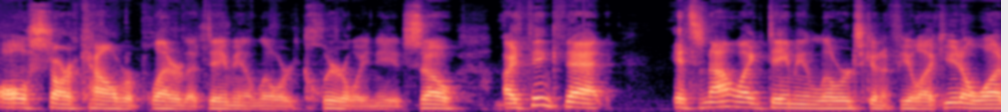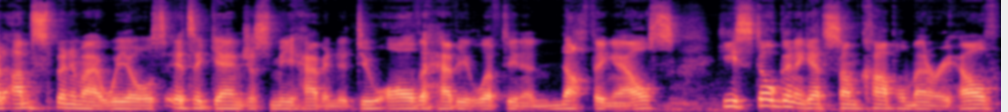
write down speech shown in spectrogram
all star caliber player that Damian Lillard clearly needs. So I think that it's not like Damian Lillard's going to feel like, you know what, I'm spinning my wheels. It's again just me having to do all the heavy lifting and nothing else. He's still going to get some complementary health.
